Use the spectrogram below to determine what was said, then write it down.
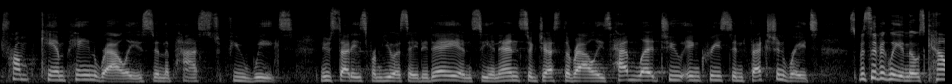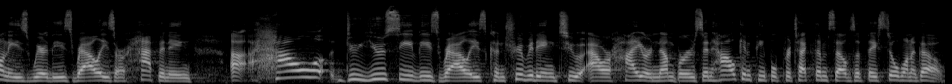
Trump campaign rallies in the past few weeks. New studies from USA Today and CNN suggest the rallies have led to increased infection rates, specifically in those counties where these rallies are happening. Uh, how do you see these rallies contributing to our higher numbers, and how can people protect themselves if they still want to go?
